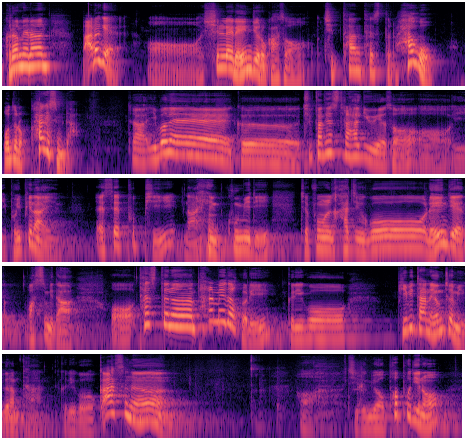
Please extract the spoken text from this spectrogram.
그러면은 빠르게 어, 실내 range로 가서 집탄 테스트를 하고 오도록 하겠습니다. 자 이번에 그 집탄 테스트를 하기 위해서 어, 이 VP9 SFP9 9mm 제품을 가지고 range에 왔습니다. 어, 테스트는 8m 거리 그리고 비비탄은 0.2g 탄 그리고 가스는 어, 지금 요 퍼프디노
